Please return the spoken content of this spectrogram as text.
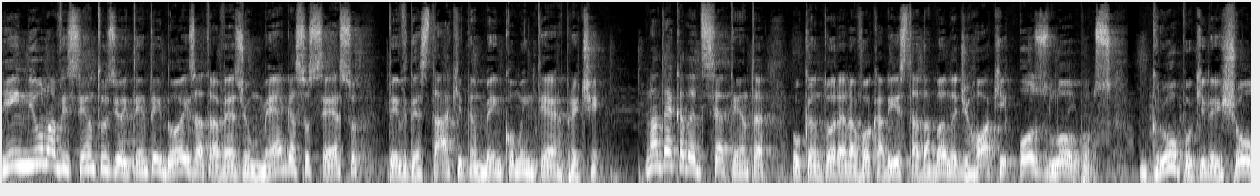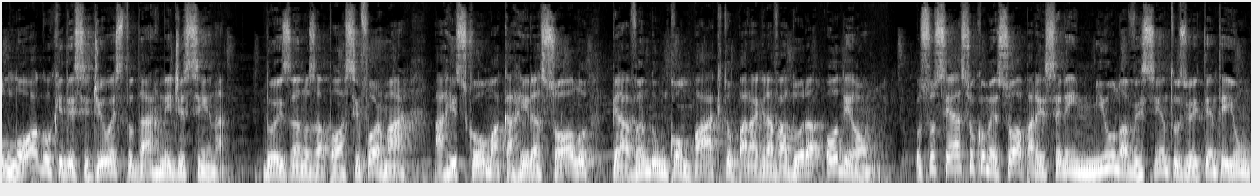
E em 1982, através de um mega sucesso, teve destaque também como intérprete. Na década de 70, o cantor era vocalista da banda de rock Os Lobos, grupo que deixou logo que decidiu estudar medicina. Dois anos após se formar, arriscou uma carreira solo, gravando um compacto para a gravadora Odeon. O sucesso começou a aparecer em 1981,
